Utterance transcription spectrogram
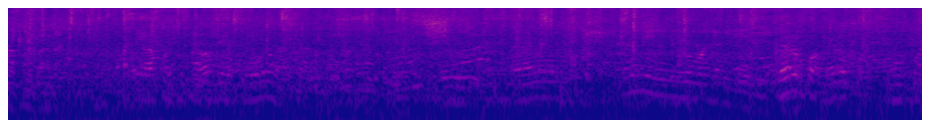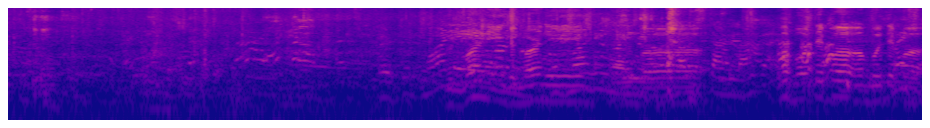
Batibana. Meron po, meron po. Good morning, good morning. Mabuti po, mabuti po.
